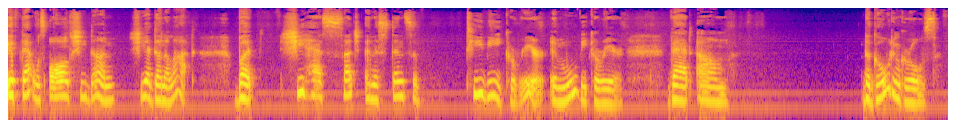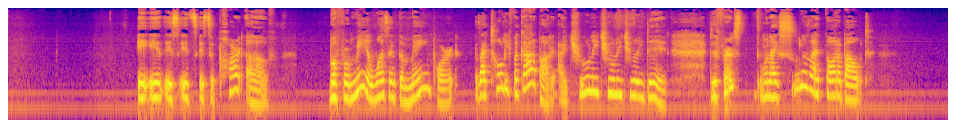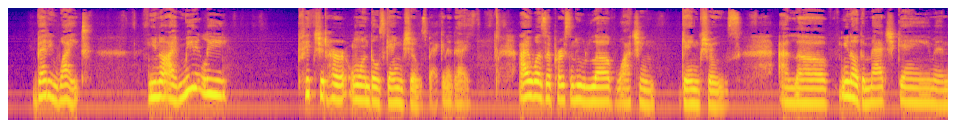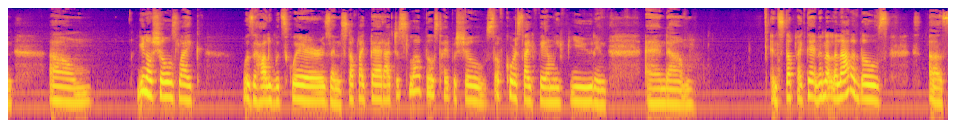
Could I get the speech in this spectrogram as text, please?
if that was all she done, she had done a lot. But she has such an extensive TV career and movie career that um, the Golden Girls it, it, it's it's it's a part of. But for me, it wasn't the main part because I totally forgot about it. I truly, truly, truly did. The first when I, as soon as I thought about Betty White you know, I immediately pictured her on those game shows back in the day. I was a person who loved watching game shows. I love, you know, the match game and, um, you know, shows like was it Hollywood Squares and stuff like that. I just love those type of shows. Of course, like Family Feud and and um, and stuff like that. And a lot of those uh,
